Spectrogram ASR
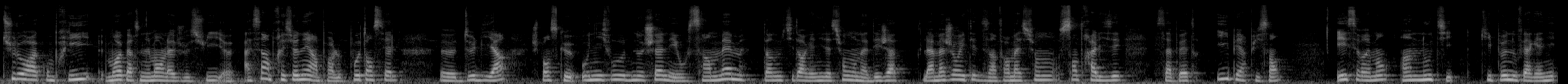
tu l'auras compris, moi personnellement là je suis assez impressionnée hein, par le potentiel de l'IA. Je pense qu'au niveau de Notion et au sein même d'un outil d'organisation, on a déjà la majorité des informations centralisées, ça peut être hyper puissant. Et c'est vraiment un outil qui peut nous faire gagner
